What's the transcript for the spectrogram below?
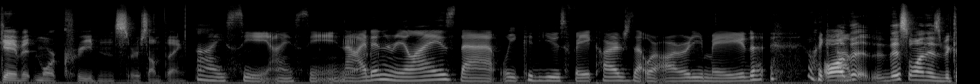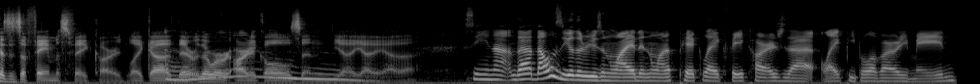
gave it more credence or something. I see, I see. Now I didn't realize that we could use fake cards that were already made. like, Well, th- this one is because it's a famous fake card. Like uh, there there were articles and yeah yeah yeah. See, now that that was the other reason why I didn't want to pick like fake cards that like people have already made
